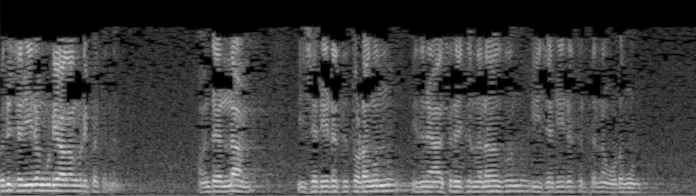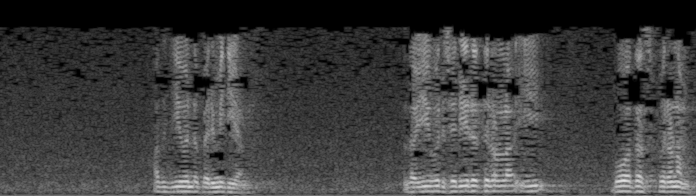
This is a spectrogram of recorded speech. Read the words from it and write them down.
ഒരു ശരീരം കൂടി ആകാൻ കൂടി പറ്റുന്നുണ്ട് അവന്റെ എല്ലാം ഈ ശരീരത്തിൽ തുടങ്ങുന്നു ഇതിനെ ആശ്രയിച്ച് നിലനിൽക്കുന്നു ഈ ശരീരത്തിൽ തന്നെ ഒടുങ്ങുന്നു. അത് ജീവന്റെ പരിമിതിയാണ്. എന്താ ഈ ഒരു ശരീരത്തിലുള്ള ഈ ബോധസ്ഫുരണം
